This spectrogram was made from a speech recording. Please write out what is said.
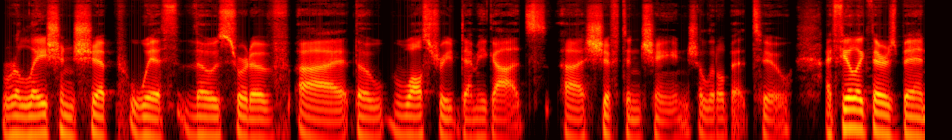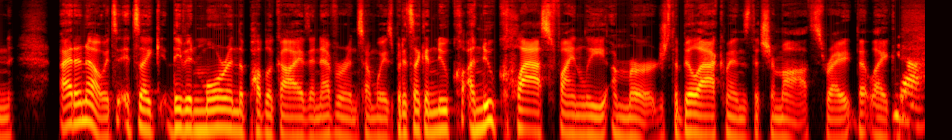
relationship with those sort of uh, the Wall Street demigods uh, shift and change a little bit too. I feel like there's been, I don't know, it's it's like they've been more in the public eye than ever in some ways, but it's like a new a new class finally emerged. The Bill Ackmans, the Chamaths, right? That like yeah.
